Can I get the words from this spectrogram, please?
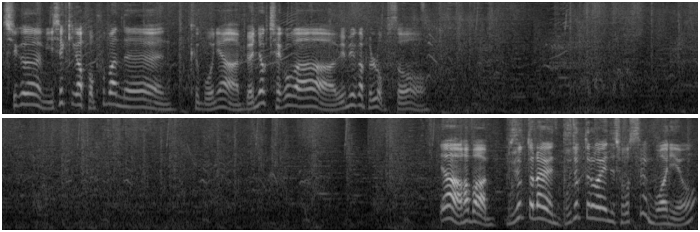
지금 이 새끼가 버프 받는 그 뭐냐 면역 제거가 의미가 별로 없어. 야, 봐봐 무적 들어가 무적 들어가 있는 저거 쓰면 뭐하니요?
